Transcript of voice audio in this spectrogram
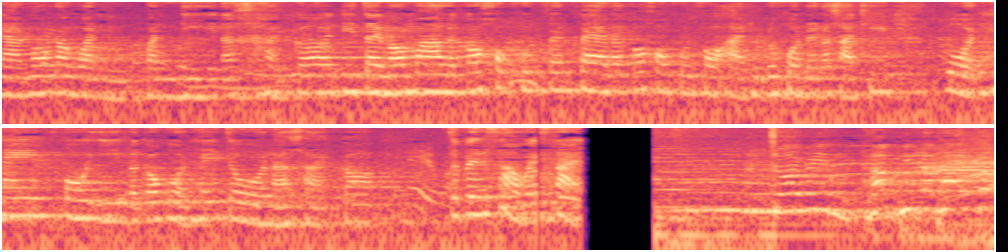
งานมอบรางวัลวันนี้นะคะ ก็ดีใจมากๆ แล้วก็ขอบคุณแฟนๆ แล้วก็ขอบคุณฟอร์ไอทุกคนด้วยนะคะ ที่โหวตให้โฟอีแล้วก็โหวตให้โจนะคะ ก็จะเป็นสาวไว้ใสจอยวินครับพีรพันธ์ครับ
